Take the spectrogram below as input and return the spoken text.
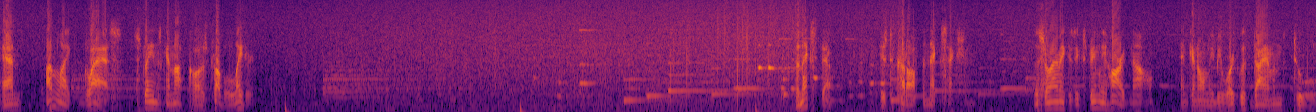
And unlike glass, strains cannot cause trouble later. The next step is to cut off the neck section. The ceramic is extremely hard now and can only be worked with diamond tools.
